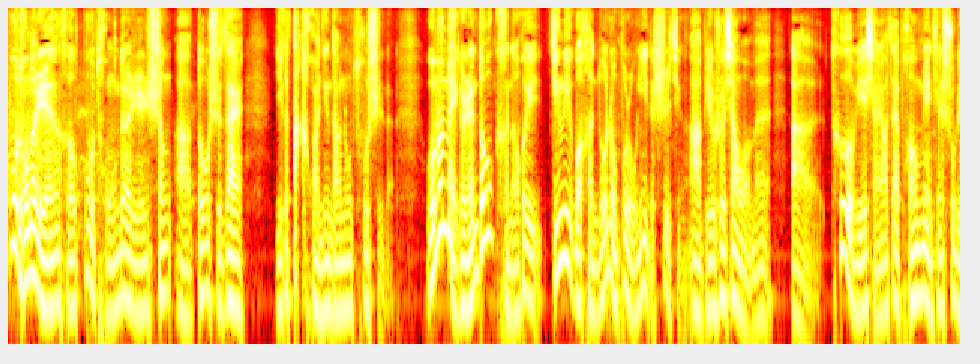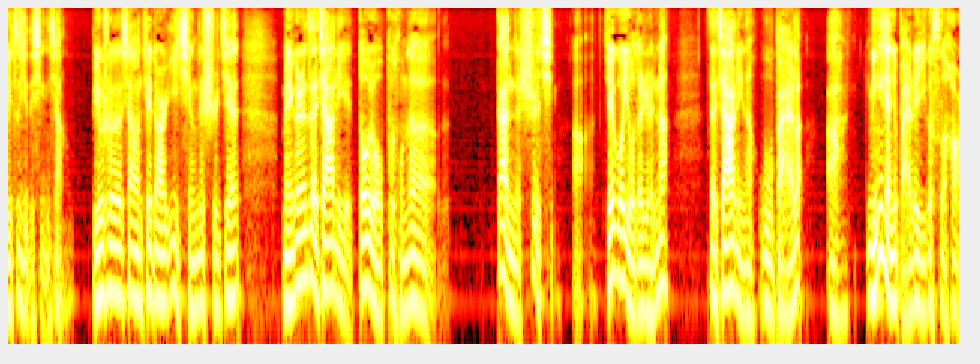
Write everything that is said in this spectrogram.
不同的人和不同的人生啊，都是在一个大环境当中促使的。我们每个人都可能会经历过很多种不容易的事情啊，比如说像我们。啊，特别想要在朋友面前树立自己的形象，比如说像这段疫情的时间，每个人在家里都有不同的干的事情啊。结果有的人呢，在家里呢捂白了啊，明显就白了一个色号；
